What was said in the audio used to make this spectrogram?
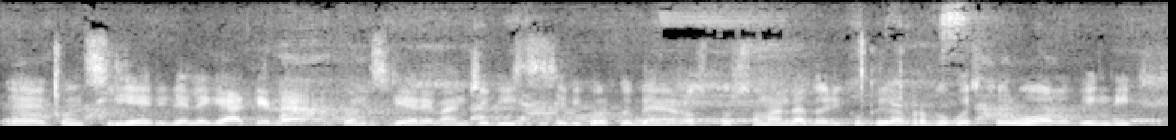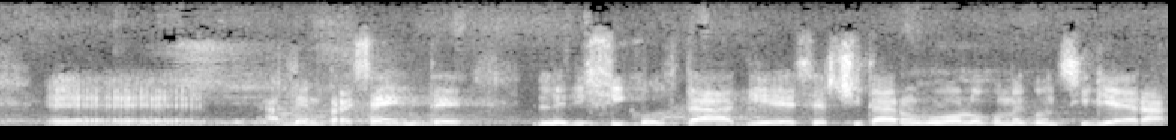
eh, consiglieri delegati e la consigliera Evangelisti, se ricordo bene, lo scorso mandato ricopriva proprio questo ruolo, quindi eh, ha ben presente le difficoltà di esercitare un ruolo come consigliera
